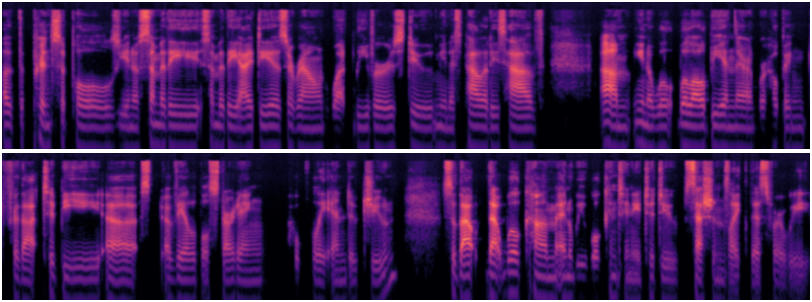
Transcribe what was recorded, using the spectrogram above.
of the principles, you know, some of the some of the ideas around what levers do municipalities have um, you know, we'll we'll all be in there, and we're hoping for that to be uh, available starting hopefully end of June. So that that will come, and we will continue to do sessions like this where we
